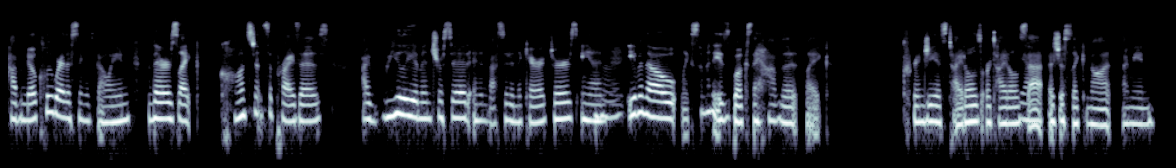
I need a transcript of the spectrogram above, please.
have no clue where this thing is going there's like constant surprises i really am interested and invested in the characters and Mhm. even though like some of these books they have the like cringiest titles or titles Yeah. that is just like not i mean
